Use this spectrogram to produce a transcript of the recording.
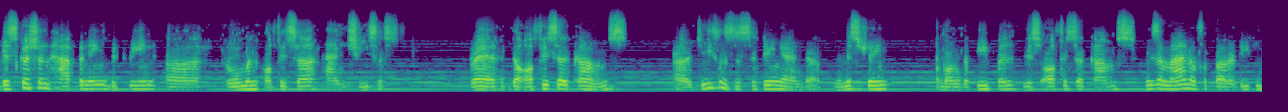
discussion happening between a Roman officer and Jesus, where the officer comes. Uh, Jesus is sitting and uh, ministering among the people. This officer comes. He's a man of authority. He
